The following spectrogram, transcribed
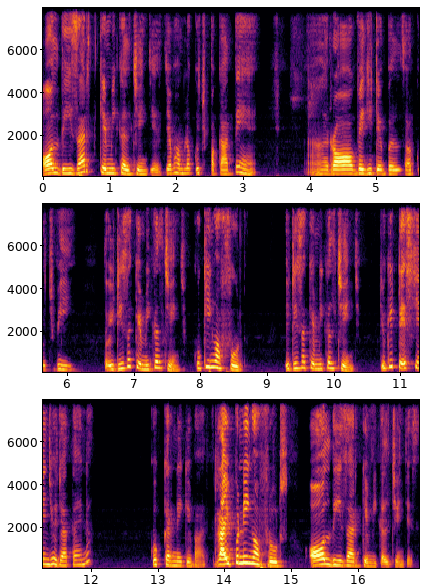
all these are chemical changes जब हम लोग कुछ पकाते हैं रॉ वेजिटेबल्स और कुछ भी तो it is a chemical change cooking of food it is a chemical change क्योंकि टेस्ट चेंज हो जाता है ना कुक करने के बाद. Ripening of fruits all these are chemical changes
